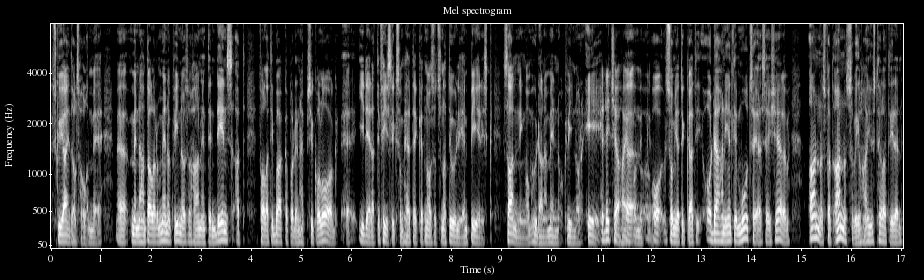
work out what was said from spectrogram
skulle jag inte alls hålla med. Eh, Men när han talar om män och kvinnor så har han en tendens att falla tillbaka på den här psykologidén att det finns liksom helt enkelt någon sorts naturlig empirisk sanning om hurdana män och kvinnor är. Ja, det kör han ju på Eh, mycket. Och, som jag tycker att, och där han egentligen motsäger sig själv annars, för att annars så vill han just hela tiden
